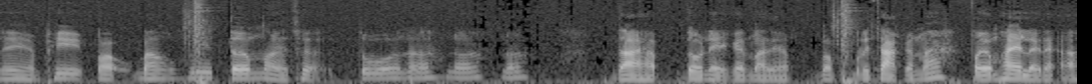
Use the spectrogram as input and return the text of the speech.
นี่ครับพี่บอกบางพี่เติมหน่อยเถอะตัวนะนะนะได้ครับโดเนทกันมาเลยครับบบริจาคกันมาเติมให้เลยเนะอะ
